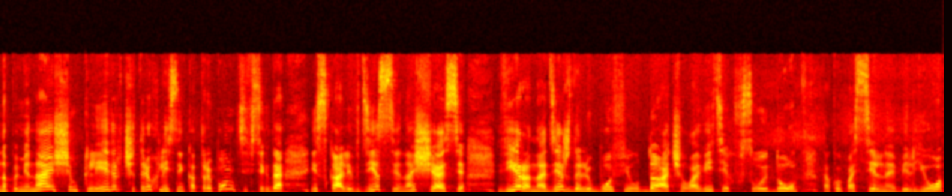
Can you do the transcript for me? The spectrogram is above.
напоминающим клевер четырехлистник, который, помните, всегда искали в детстве на счастье. Вера, надежда, любовь и удача. Ловите их в свой дом. Такое постельное белье,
